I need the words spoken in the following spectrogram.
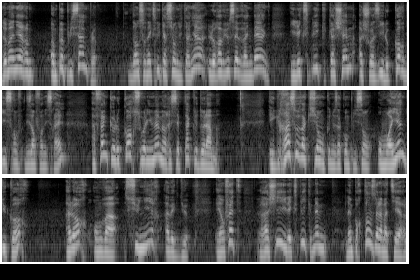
De manière un, peu plus simple, dans son explication du Tanya, le Rav Yosef Weinberg, il explique qu'Hachem a choisi le corps des enfants d'Israël afin que le corps soit lui-même un réceptacle de l'âme. Et grâce aux actions que nous accomplissons au moyen du corps, alors on va s'unir avec Dieu. Et en fait, Rachi, il explique même l'importance de la matière,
